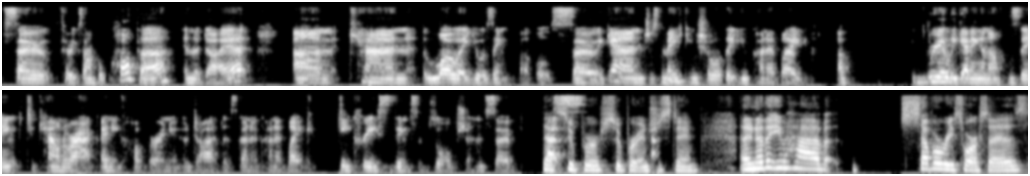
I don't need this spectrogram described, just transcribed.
so, for example, copper in the diet um, can lower your zinc levels. So again, just mm. making sure that you kind of like really getting enough zinc to counteract any copper in your diet that's going to kind of like decrease zinc's absorption. So that's, that's super super interesting. And I know that you have several resources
